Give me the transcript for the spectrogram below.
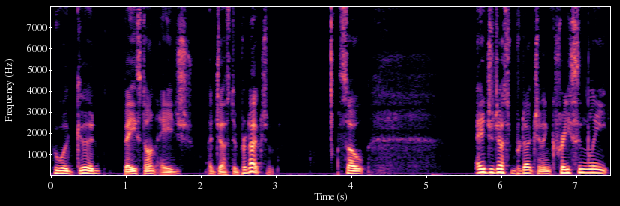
who are good based on age adjusted production. So age adjusted production increasingly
